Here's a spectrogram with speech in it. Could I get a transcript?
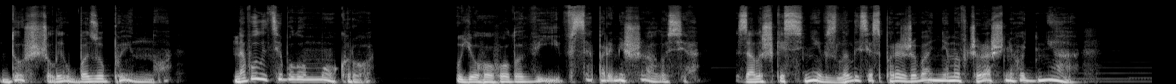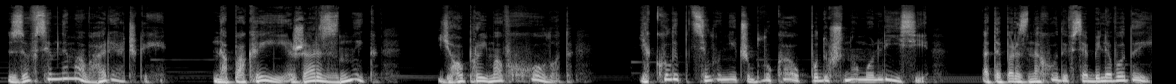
Дощ лив безупинно, на вулиці було мокро, у його голові все перемішалося, залишки снів злилися з переживаннями вчорашнього дня. Зовсім не мав гарячки. Напаки, жар зник, його проймав холод, як коли б цілу ніч блукав по душному лісі, а тепер знаходився біля води.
